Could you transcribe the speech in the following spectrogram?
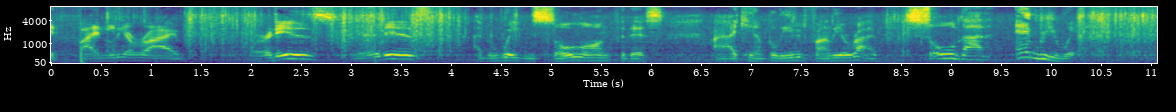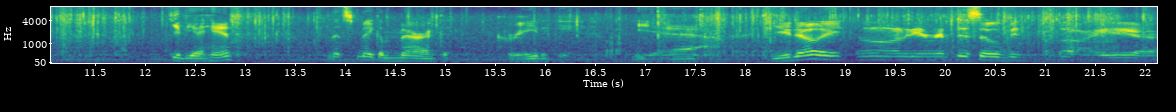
It finally arrived. There it is. Here it is. I've been waiting so long for this. I, I can't believe it finally arrived. Sold out everywhere. Give you a hint? Let's make America great again. Yeah. You know it. Oh, let me rip this open. Oh, yeah.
